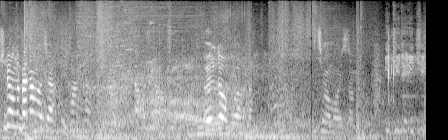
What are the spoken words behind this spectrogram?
Şile onu ben alacaktım kanka. Öldü o bu arada. İçmem o yüzden. 2'de 2.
